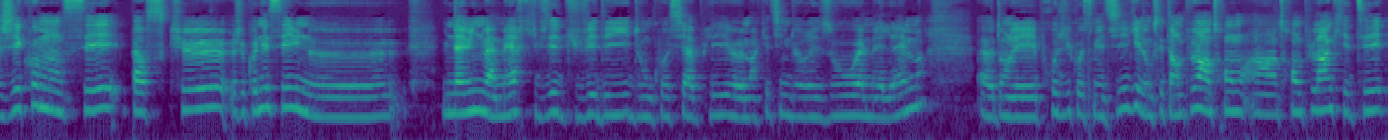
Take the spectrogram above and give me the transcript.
j'ai commencé parce que je connaissais une, une amie de ma mère qui faisait du VDI, donc aussi appelé euh, marketing de réseau, MLM, euh, dans les produits cosmétiques. Et donc c'était un peu un, trem un tremplin qui était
